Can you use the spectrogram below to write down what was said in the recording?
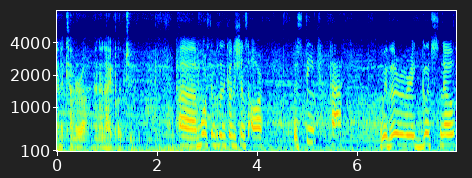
and a camera and an iPod too. Uh, most important conditions are a steep path with very, very good snow,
